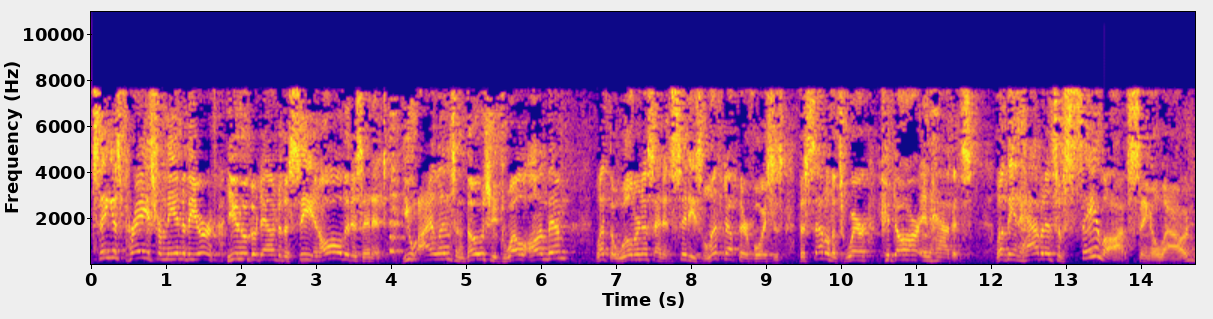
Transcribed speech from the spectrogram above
Sing his praise from the end of the earth, you who go down to the sea and all that is in it, you islands and those who dwell on them. Let the wilderness and its cities lift up their voices, the settlements where Kedar inhabits. Let the inhabitants of Selah sing aloud.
